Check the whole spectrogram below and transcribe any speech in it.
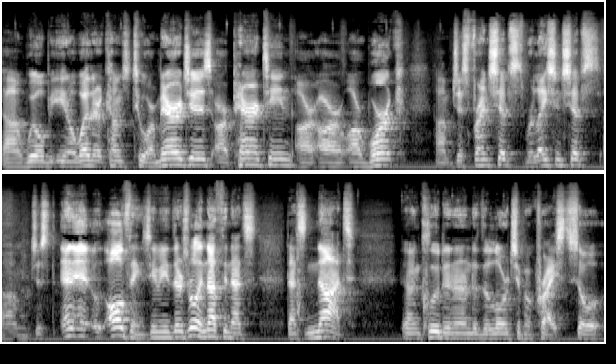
Uh, will be, you know, whether it comes to our marriages, our parenting, our, our, our work, um, just friendships, relationships, um, just and, and, all things. I mean, there's really nothing that's that's not included under the lordship of Christ. So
